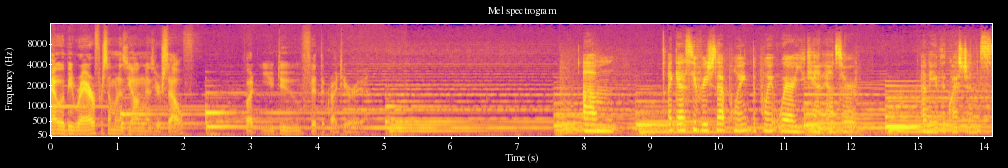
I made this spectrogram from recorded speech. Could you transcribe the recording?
Now, it would be rare for someone as young as yourself, but you do fit the criteria. Um, I guess you've reached that point, the point where you can't answer any of the questions.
